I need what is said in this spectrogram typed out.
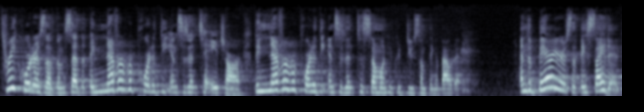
three quarters of them said that they never reported the incident to HR. They never reported the incident to someone who could do something about it. And the barriers that they cited,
